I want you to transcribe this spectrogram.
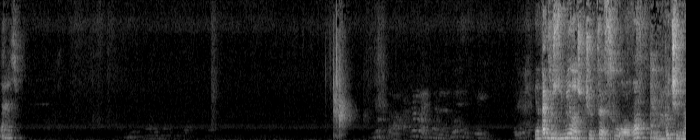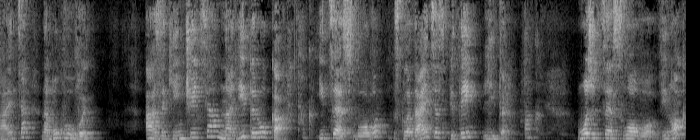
Зараз. Я так зрозуміла, що це слово починається на букву В, а закінчується на літеру К. Так, І це слово складається з п'яти літер. так. Може, це слово вінок,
